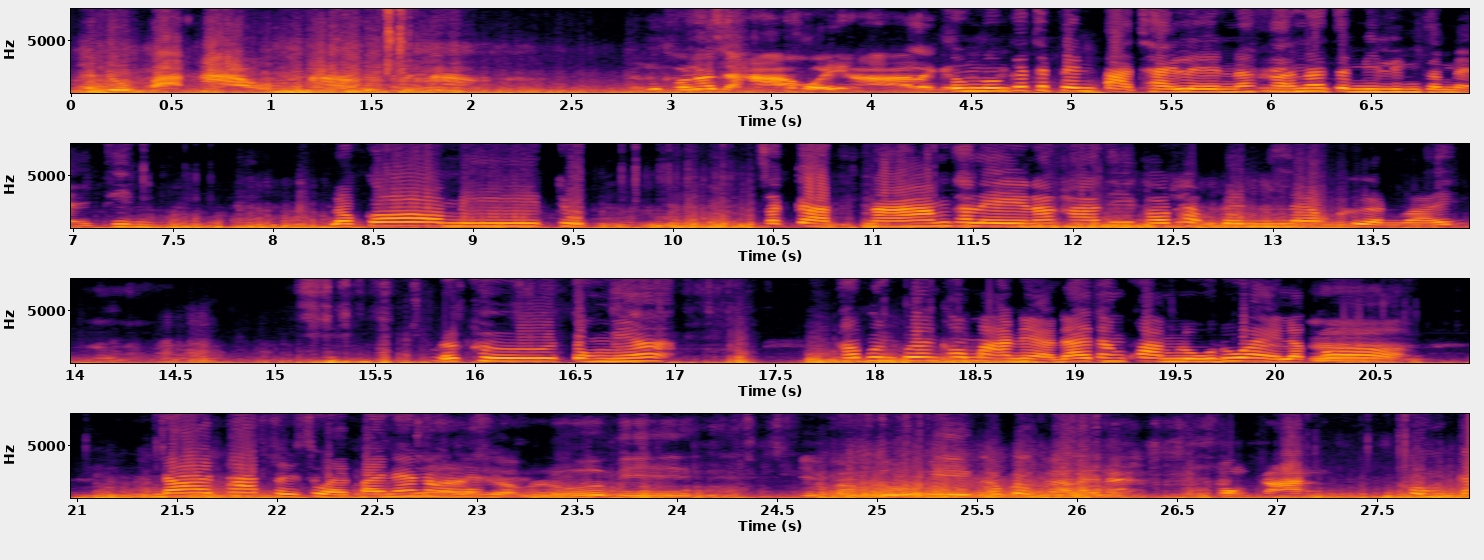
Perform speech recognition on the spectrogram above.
แล้วดูปากอ่าวอ่าวอ่าวอั นนู้นเขาน่าจะหาหอยหาอะไรกันตรงนู้นก็จะเป็นป่าชายเลนนะคะ น่าจะมีลิงแสมทินแล้วก็มีจุดสกัดน้ำทะเลนะคะ ที่เขาทำเป็นแนวเขื่อนไว้ ก็คือตรงเนี้ยถ้าเพื่อนๆเข้ามาเนี่ย ได้ทั้งความรู้ด้วยแล้วก็ได้ภาพสวยๆไปแน่นอนเลยใช่ความรู้มีมีความรู้มีเขาเรียกว่าอะไรนะโครงการโครงก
